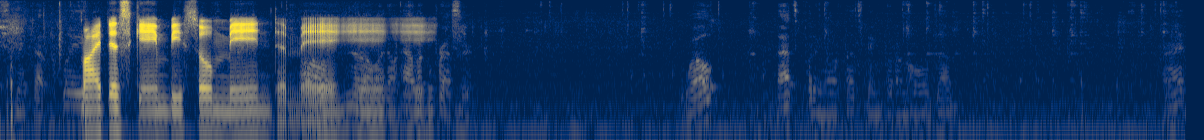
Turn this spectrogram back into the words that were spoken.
should make that plate. Why this game be so mean to me? Oh, no, I don't have a compressor. Well, that's putting on. That's being put on hold then. Alright.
